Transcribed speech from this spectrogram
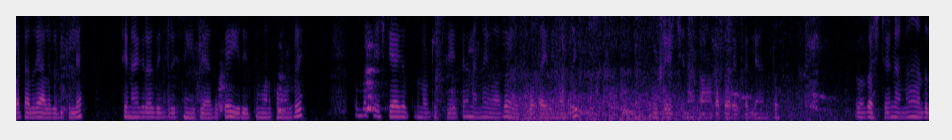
ಪಟ್ಟಾದರೆ ಆಲೂಗಡ್ಡೆ ಪಲ್ಯ ಚೆನ್ನಾಗಿರೋದಿಲ್ಲ ರೀ ಸ್ನೇಹಿತರೆ, ಅದಕ್ಕೆ ಈ ರೀತಿ ಮಾಡ್ಕೊಂಡ್ರಿ. ತುಂಬ ಟೇಸ್ಟಿಯಾಗಿರ್ತದೆ ನೋಡಿರಿ ಸ್ನೇಹಿತರೆ ನಾನು ಇವಾಗ ಇಳಿಸ್ಕೊತಾ ಇದ್ದೀನಿ ನೋಡಿರಿ. ನೋಡಿರಿ ಎಷ್ಟು ಚೆನ್ನಾಗಿ ಕಾಣಕತ್ತವ್ರಿ ಪಲ್ಯ ಅಂತೂ. ಇವಾಗ ಅಷ್ಟೇ ನಾನು ಅದ್ರ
